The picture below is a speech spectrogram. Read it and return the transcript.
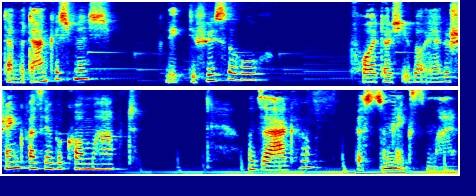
Dann bedanke ich mich, legt die Füße hoch, freut euch über euer Geschenk, was ihr bekommen habt und sage bis zum nächsten Mal.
